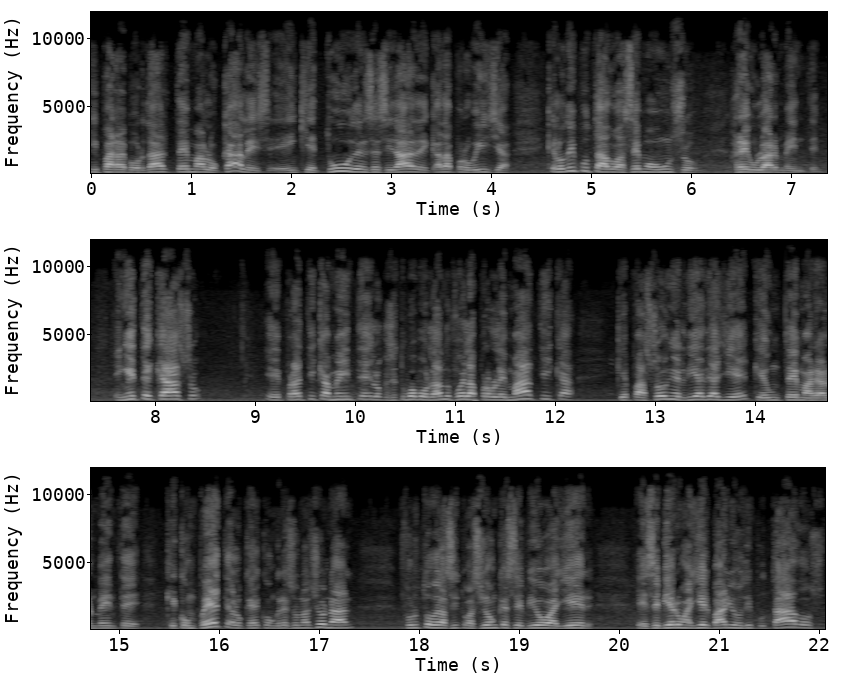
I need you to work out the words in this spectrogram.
y para abordar temas locales, eh, inquietudes, necesidades de cada provincia, que los diputados hacemos uso regularmente. En este caso, eh, prácticamente lo que se estuvo abordando fue la problemática que pasó en el día de ayer, que es un tema realmente que compete a lo que es el Congreso Nacional, fruto de la situación que se vio ayer, eh, se vieron ayer varios diputados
